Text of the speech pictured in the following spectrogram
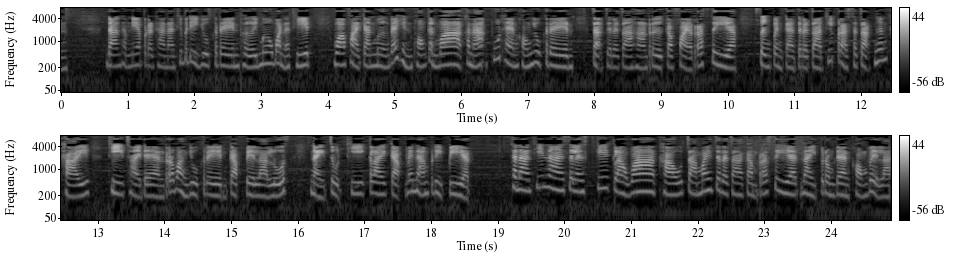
น ด้านทำเนียบประธานาธิบดียูเครนเผยเมื่อวันอาทิตย์ ว่าฝ่ายการเมืองได้เห็นพ้องกันว่าคณะผู้แทนของยูเครน จะเจรจาหารือกับฝ่ายรัสเซีย ซึ่งเป็นการเจรจาที่ปราศจากเงื่อนไข ที่ชายแดนระหว่างยูเครนกับเบลารุส ในจุดที่ใกล้กับแม่น้ำปรีเปียดขณะที่นายเซเลนสกี้กล่าวว่าเขาจะไม่เจรจากับรัสเซียในพรมแดนของเบลา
